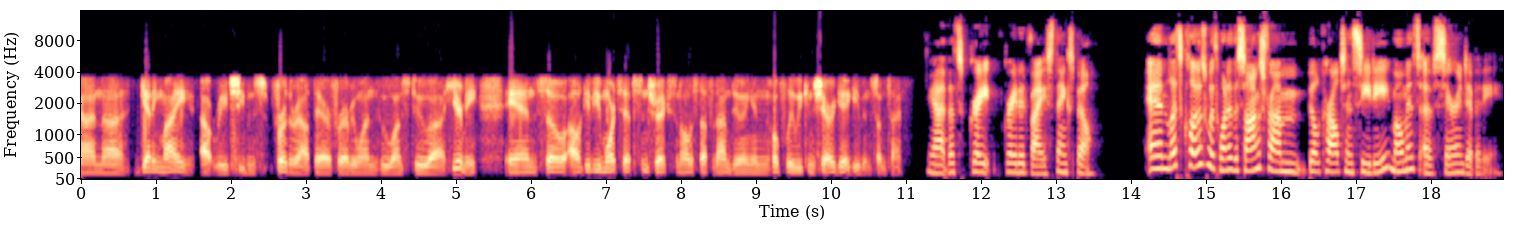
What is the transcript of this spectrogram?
on uh, getting my outreach even further out there for everyone who wants to uh, hear me. And so I'll give you more tips and tricks and all the stuff that I'm doing, and hopefully we can share a gig even sometime. Yeah, that's great, great advice. Thanks, Bill. And let's close with one of the songs from Bill Carlton's CD, Moments of Serendipity.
